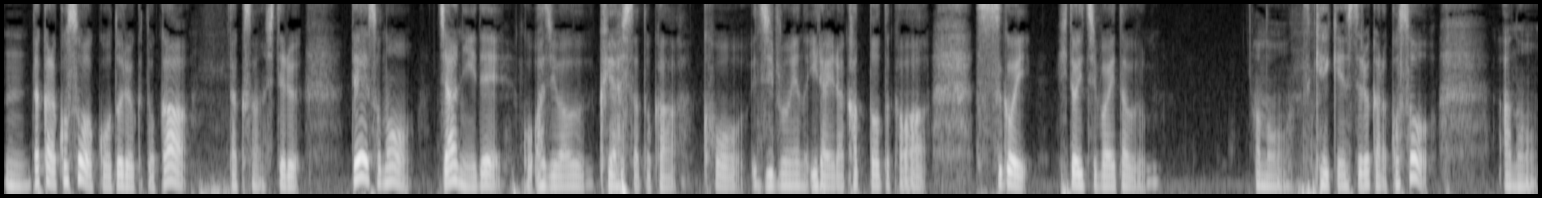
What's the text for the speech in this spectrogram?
うん、だからこそ、こう、努力とか、たくさんしてる。で、その、ジャーニーで、こう、味わう悔しさとか、こう、自分へのイライラ、葛藤とかは、すごい、人一倍多分、あの、経験してるからこそ、あの、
